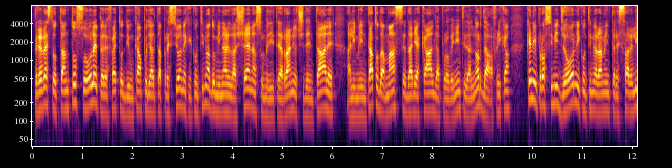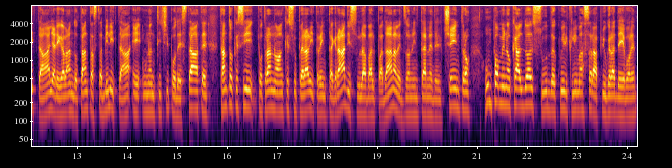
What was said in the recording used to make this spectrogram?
Per il resto tanto sole per effetto di un campo di alta pressione che continua a dominare la scena sul Mediterraneo occidentale, alimentato da masse d'aria calda calda provenienti dal Nord Africa che nei prossimi giorni continueranno a interessare l'Italia regalando tanta stabilità e un anticipo d'estate, tanto che si potranno anche superare i 30 gradi sulla Valpadana, le zone interne del centro, un po' meno caldo al sud, qui il clima sarà più gradevole.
